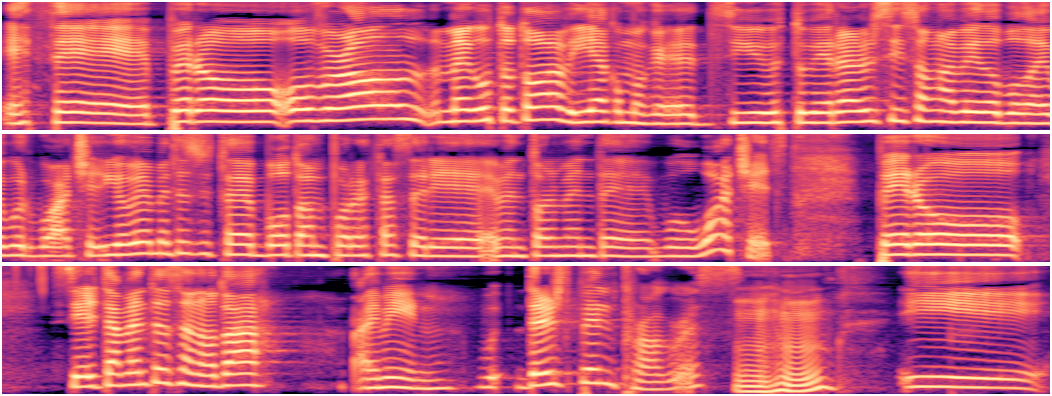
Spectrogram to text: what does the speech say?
Este, pero overall me gustó todavía, como que si estuviera el season available, I would watch it. Y obviamente si ustedes votan por esta serie, eventualmente we'll watch it. Pero ciertamente se nota, I mean, there's been progress. Y,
